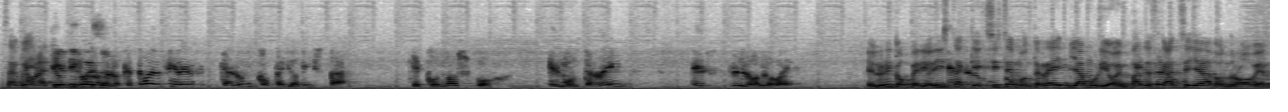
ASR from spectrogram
O sea, güey, Ahora, ¿quién dijo eso? Lo que te voy a decir es que al único periodista que conozco en Monterrey es Lolo, ¿eh? el único periodista que existe en Monterrey ya murió, en paz descanse, y era Don Robert.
